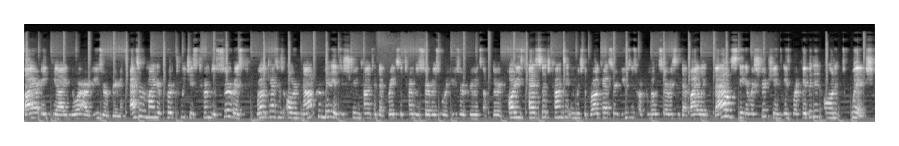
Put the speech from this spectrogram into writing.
by our API nor our user agreement. As a reminder, per Twitch's terms of service, broadcasters are not permitted to stream content that breaks the terms of service or user agreements of third parties. As such, content in which the broadcaster uses or promotes services that violate Valve's stated restrictions is prohibited on Twitch.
